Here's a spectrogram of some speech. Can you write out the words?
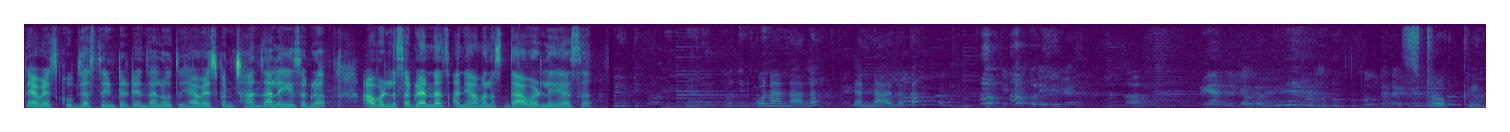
त्यावेळेस खूप जास्त एंटरटेन झालं होतं. ह्यावेळेस पण छान झालं हे सगळं. आवडलं सगळ्यांनाच आणि आम्हाला सुद्धा आवडलं हे असं. कोणाला आलं? यांना आलं का? स्ट्रोक क्रीम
